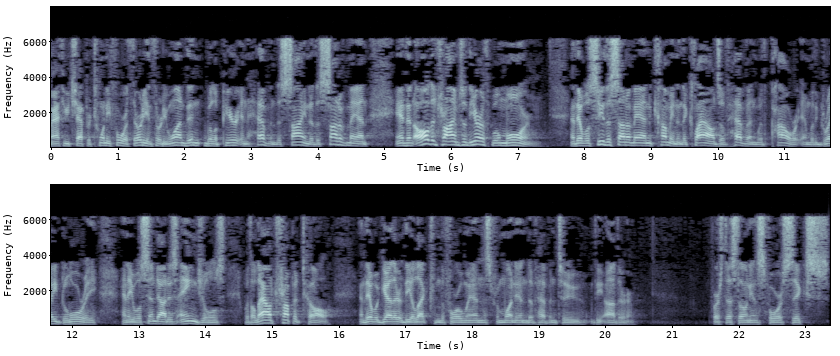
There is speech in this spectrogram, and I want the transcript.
Matthew chapter 24, 30 and 31, then will appear in heaven the sign of the Son of Man, and then all the tribes of the earth will mourn. And they will see the Son of Man coming in the clouds of heaven with power and with great glory, and he will send out his angels with a loud trumpet call, and they will gather the elect from the four winds from one end of heaven to the other. 1 Thessalonians 4, 6.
